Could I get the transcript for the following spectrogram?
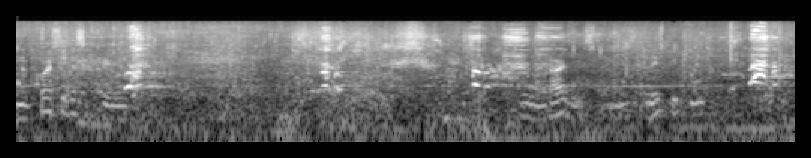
And of course he disappears. Ooh, what are these things? Are these people?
